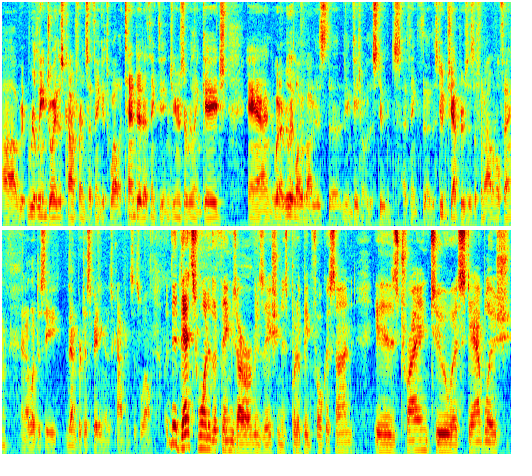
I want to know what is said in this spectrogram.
Uh, re- really enjoy this conference. I think it's well attended. I think the engineers are really engaged. And what I really love about it is the, the engagement with the students. I think the, the student chapters is a phenomenal thing, and I love to see them participating in this conference as well. That's one of the things our organization has put a big focus on is trying to establish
